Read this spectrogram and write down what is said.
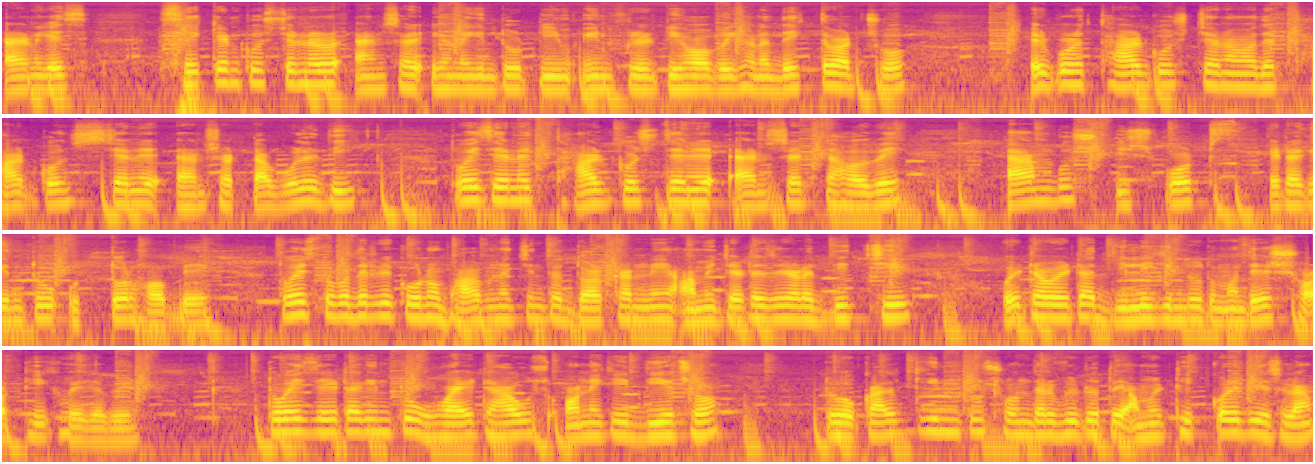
অ্যান্ড গাইজ সেকেন্ড কোশ্চেনের অ্যান্সার এখানে কিন্তু টিম ইনফিনিটি হবে, এখানে দেখতে পাচ্ছ। এরপরে থার্ড কোশ্চেন আমাদের থার্ড কোশ্চেনের অ্যান্সারটা বলে দিই। তো এই এখানে থার্ড কোশ্চেনের অ্যান্সারটা হবে অ্যাম্বুশ স্পোর্টস এটা কিন্তু উত্তর হবে। তো গাইজ তোমাদেরকে কোনো ভাবনা চিন্তার দরকার নেই, আমি যেটা যেটা দিচ্ছি, ওইটা ওইটা দিলেই কিন্তু তোমাদের সঠিক হয়ে যাবে। তো গাইজ এটা কিন্তু হোয়াইট হাউস অনেকেই দিয়েছ। তো কালকে কিন্তু সন্ধ্যার ভিডিওতে আমি ঠিক করে দিয়েছিলাম।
